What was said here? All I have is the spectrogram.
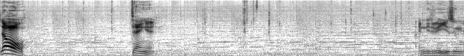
No! Dang it. I need to be using...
